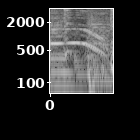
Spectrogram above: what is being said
go.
